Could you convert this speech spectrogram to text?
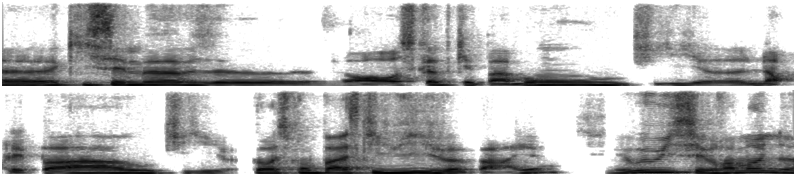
euh, qui s'émeuvent de leur horoscope qui est pas bon, ou qui ne leur plaît pas, ou qui correspond pas à ce qu'ils vivent par ailleurs. Mais oui, oui, c'est vraiment une,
